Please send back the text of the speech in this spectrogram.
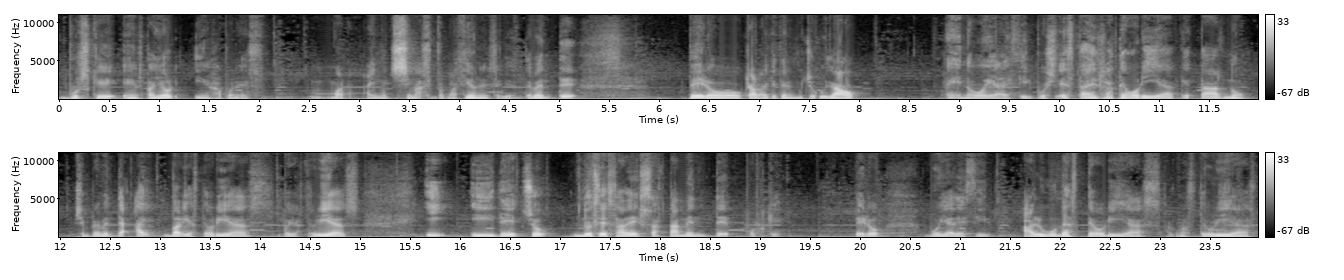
busqué en español y en japonés. Bueno, hay muchísimas informaciones, evidentemente. Pero claro, hay que tener mucho cuidado eh, no voy a decir, pues esta es la teoría, ¿qué tal? No, simplemente hay varias teorías, varias teorías, y, y de hecho no se sabe exactamente por qué, pero voy a decir algunas teorías, algunas teorías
